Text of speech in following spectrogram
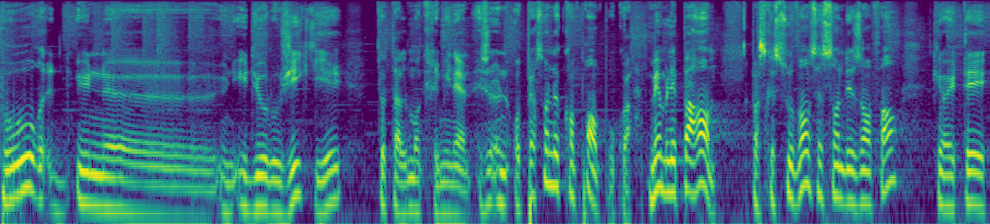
pour une idéologie qui est totalement criminel. Je, personne ne comprend pourquoi. Même les parents, parce que souvent ce sont des enfants qui ont été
